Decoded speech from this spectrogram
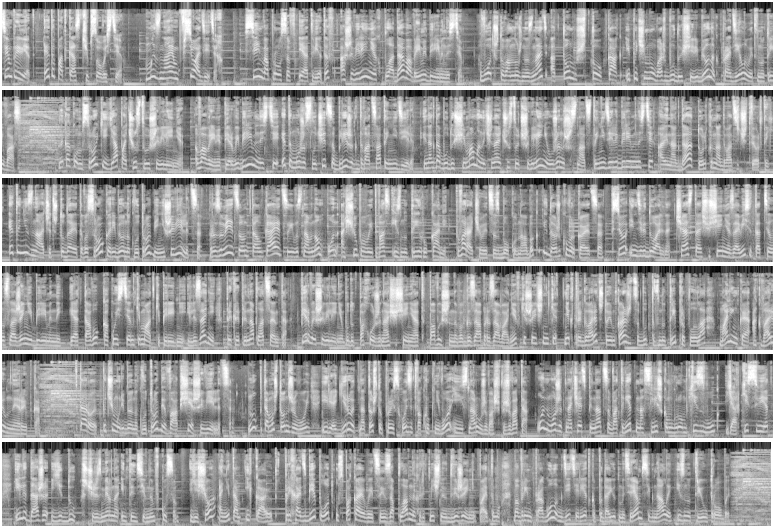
Всем привет! Это подкаст «Чипсовости». Мы знаем все о детях. Семь вопросов и ответов о шевелениях плода во время беременности. Вот что вам нужно знать о том, что, как и почему ваш будущий ребенок проделывает внутри вас. На каком сроке я почувствую шевеление? Во время первой беременности это может случиться ближе к 20 неделе. Иногда будущие мамы начинают чувствовать шевеление уже на 16 неделе беременности, а иногда только на 24. Это не значит, что до этого срока ребенок в утробе не шевелится. Разумеется, он толкается, и в основном он ощупывает вас изнутри руками, поворачивается с боку на бок и даже кувыркается. Все индивидуально. Часто ощущение зависит от телосложения сложения беременной и от того, к какой стенке матки, передней или задней, прикреплена плацента. Первые шевеления будут похожи на ощущения от повышенного газообразования в кишечнике. Некоторые говорят, что им кажется, будто внутри проплыла маленькая аквариумная рыбка. Второе. Почему ребенок в утробе вообще шевелится? Ну, потому что он живой и реагирует на то, что происходит вокруг него и снаружи вашего живота. Он может начать спинаться в ответ на слишком громкий звук, яркий свет или даже еду с чрезмерно интенсивным вкусом. Еще они там икают. При ходьбе плод успокаивается из-за плавных ритмичных движений, поэтому во время прогулок дети редко подают матерям сигналы изнутри утробы.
